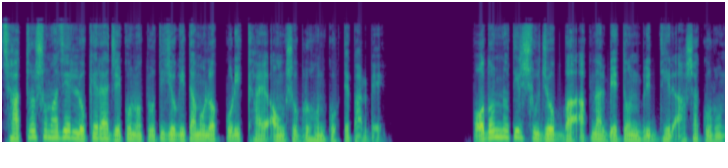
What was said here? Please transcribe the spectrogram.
ছাত্র সমাজের লোকেরা যে কোনো প্রতিযোগিতামূলক পরীক্ষায় অংশগ্রহণ করতে পারবে। পদোন্নতির সুযোগ বা আপনার বেতন বৃদ্ধির আশা করুন,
